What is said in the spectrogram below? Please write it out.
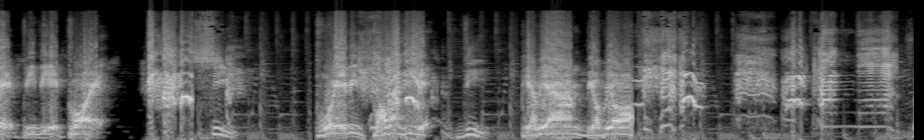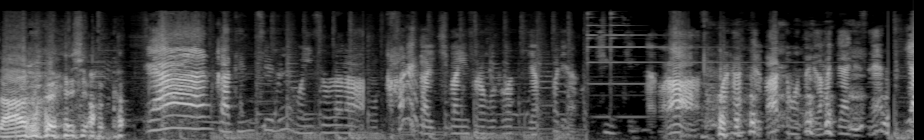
エ、ビビエボエ。C、ボエビババビエ !D、ビャビャン、ビョビョわかんねさあ、どれでしょうかえ。いやー、なんか、天中でも言いそうだな。もう彼が一番言いそうなことって、やっぱりあの、チンチンだから、これなんていうかなと思ったけど、入ってないんですね。いや、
